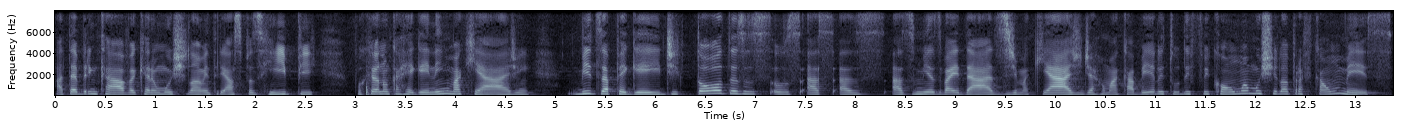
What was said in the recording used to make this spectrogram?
Até brincava que era um mochilão, entre aspas, hippie, porque eu não carreguei nem maquiagem. Me desapeguei de todas os, os, as, as, as minhas vaidades de maquiagem, de arrumar cabelo e tudo, e fui com uma mochila para ficar um mês,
